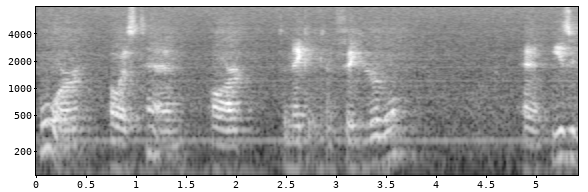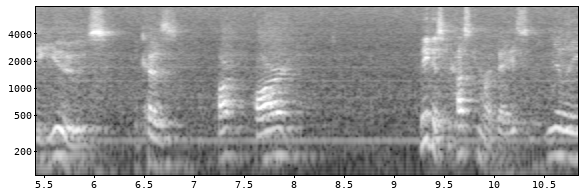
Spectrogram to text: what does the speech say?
for OS 10 are to make it configurable and easy to use because our, our biggest customer base is really,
